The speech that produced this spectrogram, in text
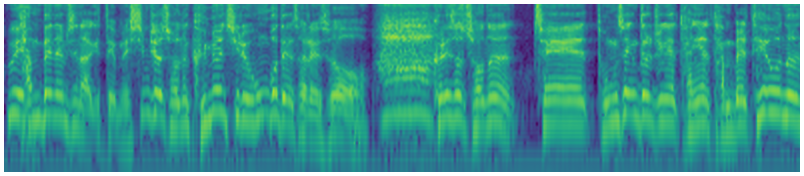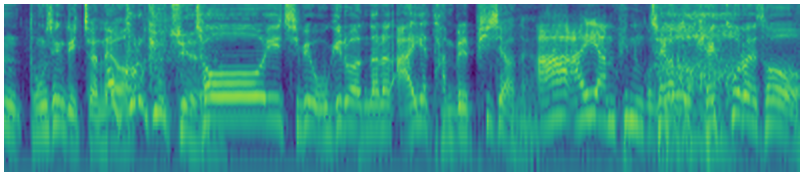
왜? 담배 냄새 나기 때문에 심지어 저는 금연치료 홍보대사라서 아. 그래서 저는 제 동생들 중에 당연히 담배를 태우는 동생도 있잖아요. 어, 그렇겠지. 저희 집에 오기로 한 날은 아예 담배를 피지 않아요. 아 아예 안 피는 거. 제가 또 개코라서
